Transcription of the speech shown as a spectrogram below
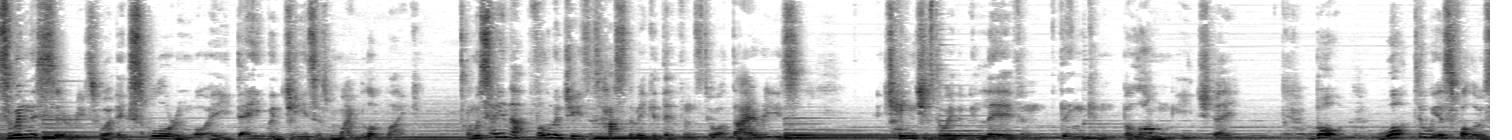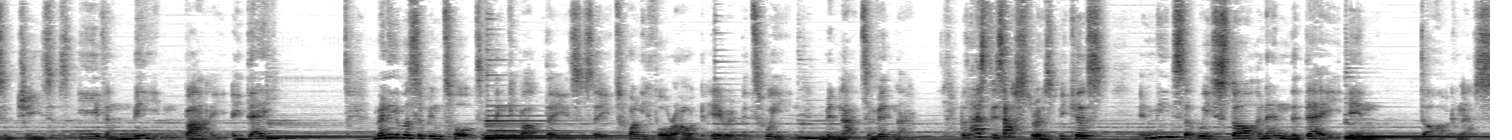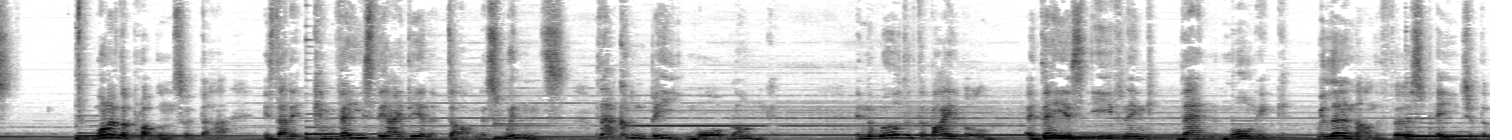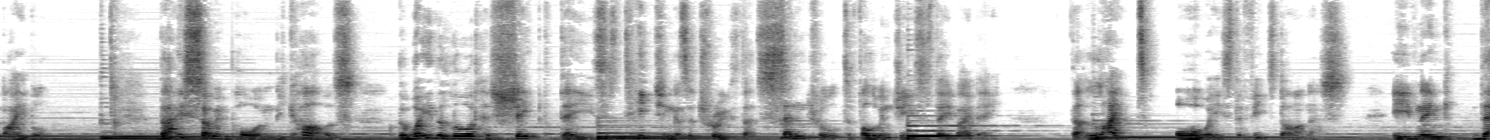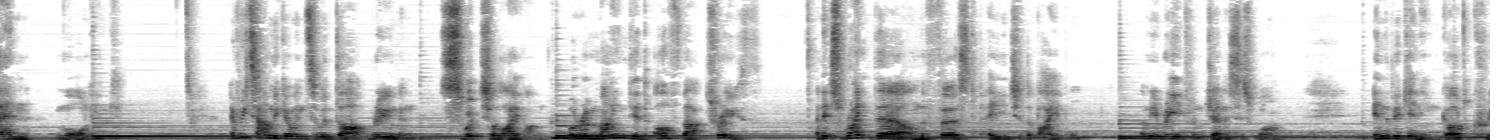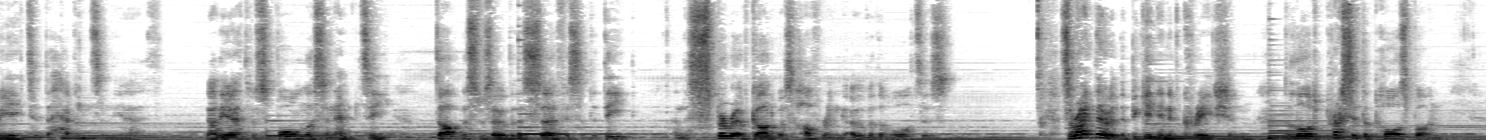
So, in this series, we're exploring what a day with Jesus might look like. And we're saying that following Jesus has to make a difference to our diaries, it changes the way that we live and think and belong each day. But what do we as followers of Jesus even mean by a day? Many of us have been taught to think about days as a 24 hour period between midnight to midnight. But that's disastrous because it means that we start and end the day in darkness. One of the problems with that is that it conveys the idea that darkness wins. But that couldn't be more wrong. In the world of the Bible, a day is evening, then morning. We learn that on the first page of the Bible. That is so important because the way the Lord has shaped days is teaching us a truth that's central to following Jesus day by day that light always defeats darkness. Evening, then morning. Every time we go into a dark room and switch a light on, we're reminded of that truth. And it's right there on the first page of the Bible. Let me read from Genesis 1. In the beginning, God created the heavens and the earth. Now the earth was formless and empty, darkness was over the surface of the deep, and the Spirit of God was hovering over the waters. So, right there at the beginning of creation, the Lord presses the pause button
